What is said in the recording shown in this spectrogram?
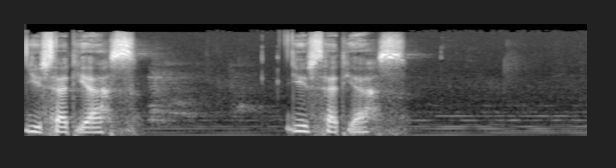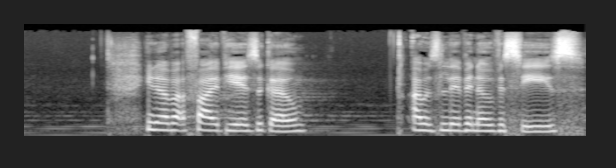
You said yes you said yes. You know, about five years ago, I was living overseas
